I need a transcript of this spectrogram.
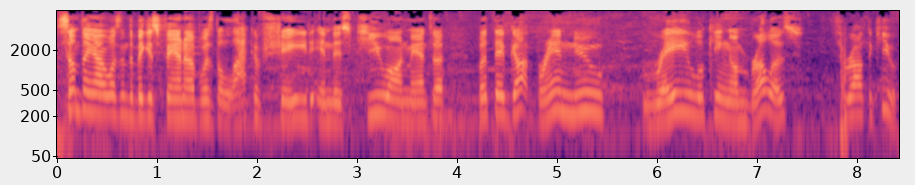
Something I wasn't the biggest fan of was the lack of shade in this queue on Manta, but they've got brand new ray looking umbrellas throughout the queue.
